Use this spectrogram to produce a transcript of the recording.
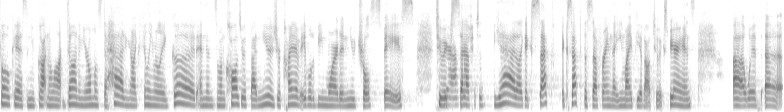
focused and you've gotten a lot done and you're almost ahead and you're like feeling really good and then someone calls you with bad news you're kind of able to be more at a neutral space to yeah, accept sure. yeah like accept accept the suffering that you might be about to experience uh, with a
